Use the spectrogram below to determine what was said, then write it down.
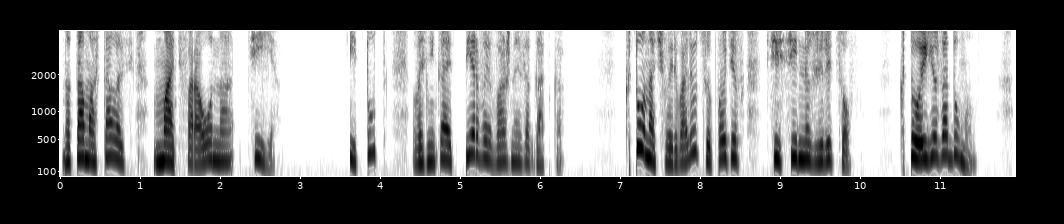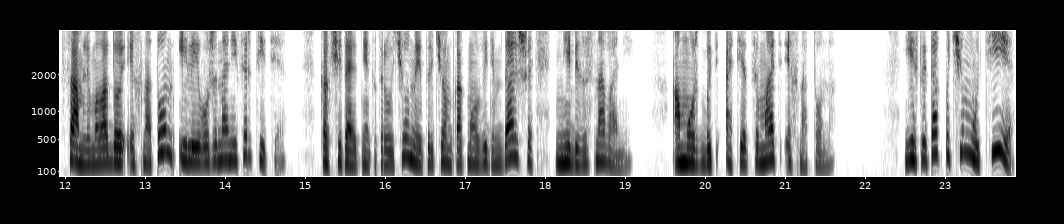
Но там осталась мать фараона Тия. И тут возникает первая важная загадка. Кто начал революцию против всесильных жрецов? Кто ее задумал? Сам ли молодой Эхнатон или его жена Нефертити? Как считают некоторые ученые, причем, как мы увидим дальше, не без оснований а может быть, отец и мать Эхнатона. Если так, почему Тия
